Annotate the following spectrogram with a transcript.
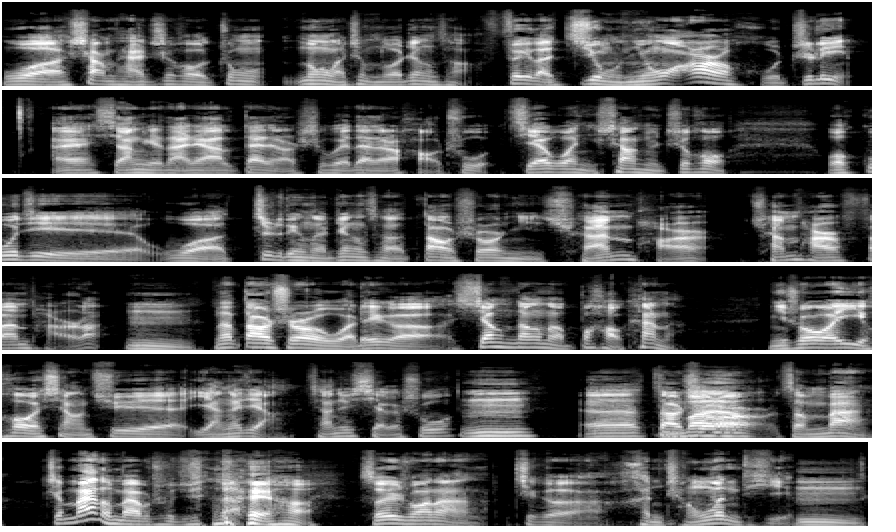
我上台之后中弄了这么多政策，费了九牛二虎之力，哎，想给大家带点实惠，带点好处。结果你上去之后，我估计我制定的政策，到时候你全盘儿全盘儿翻盘儿了。嗯那到时候我这个相当的不好看呢。你说我以后想去演个讲，想去写个书，嗯，呃，到时候怎么办？这卖都卖不出去了。对呀，所以说呢，这个很成问题。嗯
